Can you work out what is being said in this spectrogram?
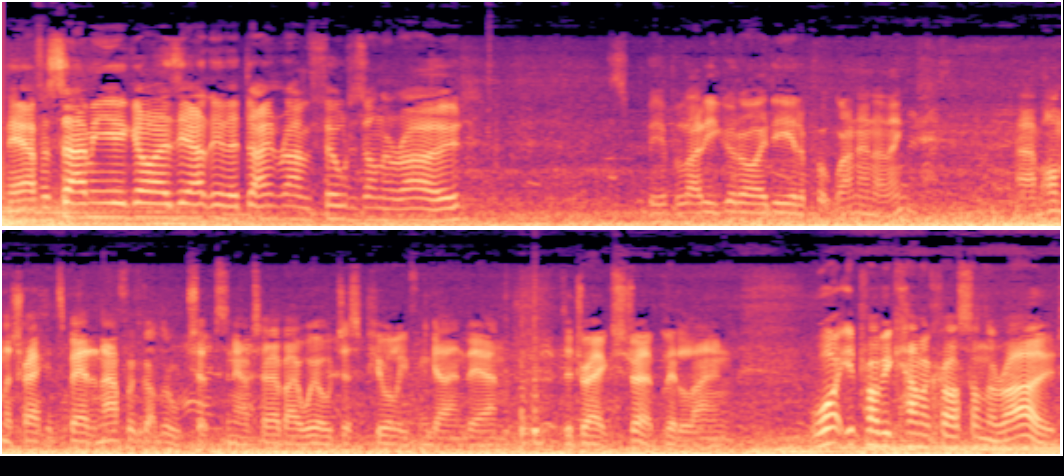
Now, for some of you guys out there that don't run filters on the road, would be a bloody good idea to put one in, I think. Um, on the track, it's bad enough. We've got little chips in our turbo wheel just purely from going down the drag strip, let alone what you'd probably come across on the road.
